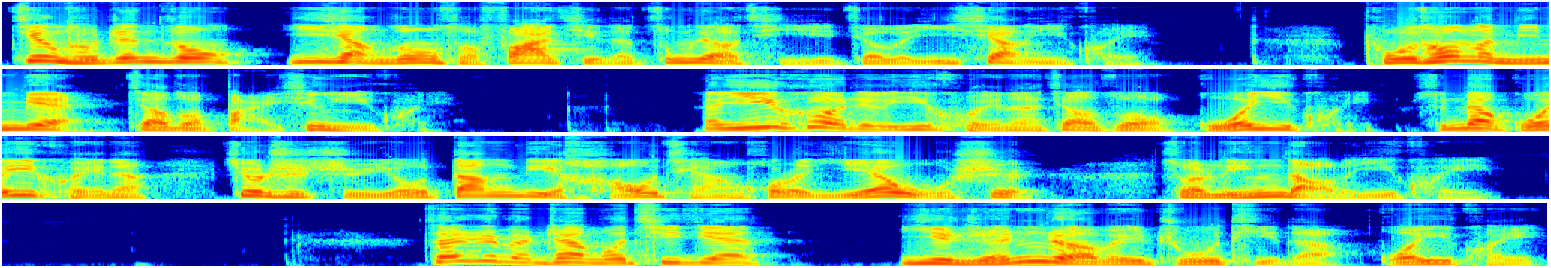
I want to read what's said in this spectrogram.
净土真宗一向宗所发起的宗教起义叫做一向一揆。普通的民变叫做百姓一揆，那伊贺这个一揆呢，叫做国一揆。什么叫国一揆呢？就是指由当地豪强或者野武士所领导的一揆。在日本战国期间，以忍者为主体的国一揆，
